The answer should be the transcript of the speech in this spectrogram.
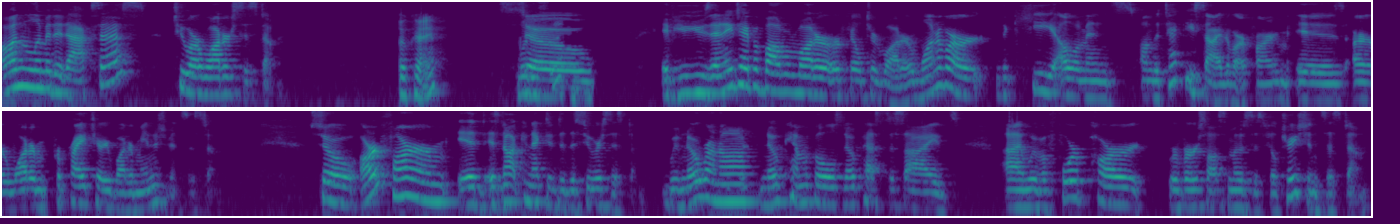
unlimited access to our water system. Okay. So if you use any type of bottled water or filtered water, one of our the key elements on the techie side of our farm is our water proprietary water management system. So our farm it is not connected to the sewer system. We have no runoff, no chemicals, no pesticides. Um, we have a four part reverse osmosis filtration system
